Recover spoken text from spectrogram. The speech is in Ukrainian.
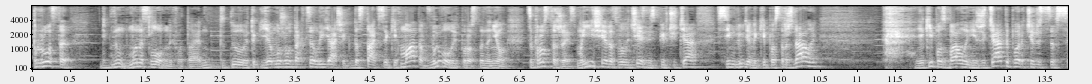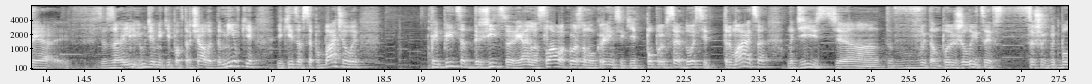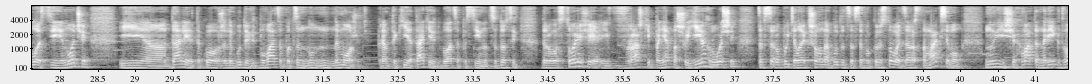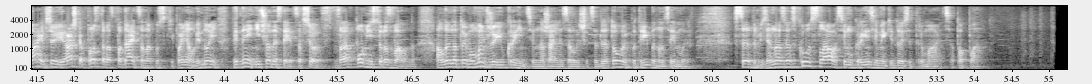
Просто. Ну, мене слов не вистачає. Ну, ну, так я можу так цілий ящик достати всяких матів, вивалити просто на нього. Це просто жесть. Мої ще раз величезні співчуття всім людям, які постраждали, які позбавлені життя тепер через це все. Взагалі людям, які повтрачали домівки, які це все побачили. Кріпіться, держіться, реально слава кожному українцю, який, попри все, досі тримаються. Надіюсь, е, ви там пережили це, це що відбулося цієї ночі. І е, далі такого вже не буде відбуватися, бо це ну не можуть. Прям такі атаки відбуватися постійно. Це досить дорогостояче, і вражки, понятно, що є гроші це все робити, але якщо вона буде це все використовувати зараз на максимум, ну і ще хватить на рік-два, і все, і рашка просто розпадається на куски. Поняв? Від від неї нічого не стається. Все, вона повністю розвалена. Але на той момент вже і українців, на жаль, не залишиться. Для того і потрібен оцей мир. Все, друзі, на зв'язку. Слава всім українцям, які досі тримаються. Па-па.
